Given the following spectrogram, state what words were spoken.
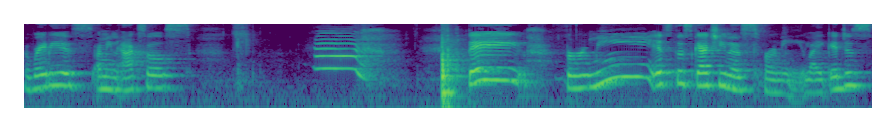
Radius, I mean Axos, eh, they for me, it's the sketchiness for me. Like it just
